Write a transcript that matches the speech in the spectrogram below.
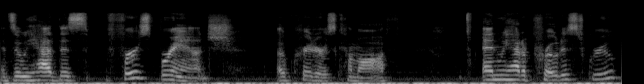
And so we had this first branch of critters come off, and we had a protist group,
